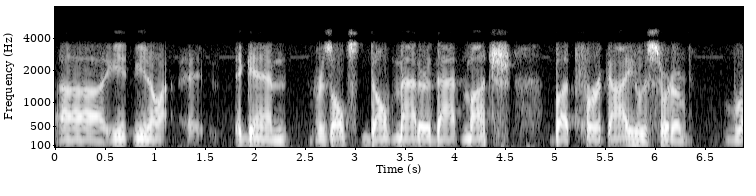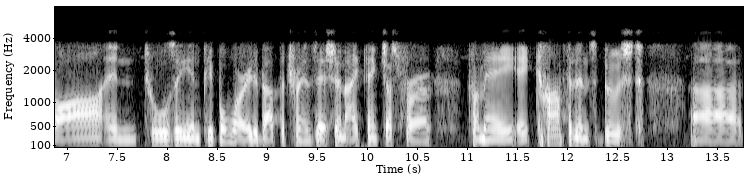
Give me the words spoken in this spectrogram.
Uh, you, you know, again, results don't matter that much, but for a guy who is sort of raw and toolsy and people worried about the transition, I think just for from a, a confidence boost uh,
